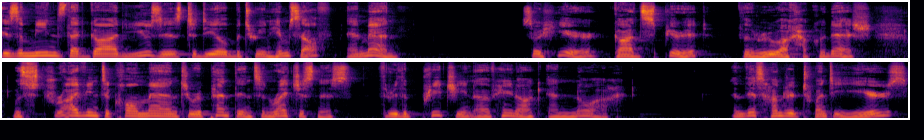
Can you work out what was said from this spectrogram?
is a means that God uses to deal between himself and man. So here, God's Spirit, the Ruach HaKodesh, was striving to call man to repentance and righteousness through the preaching of Enoch and Noah. And this 120 years,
